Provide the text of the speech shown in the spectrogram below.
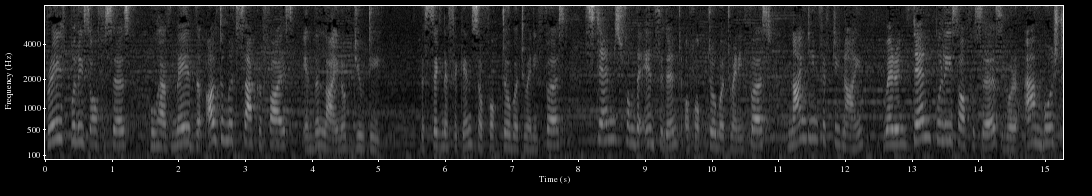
brave police officers who have made the ultimate sacrifice in the line of duty. The significance of October 21st stems from the incident of October 21st, 1959, wherein 10 police officers were ambushed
